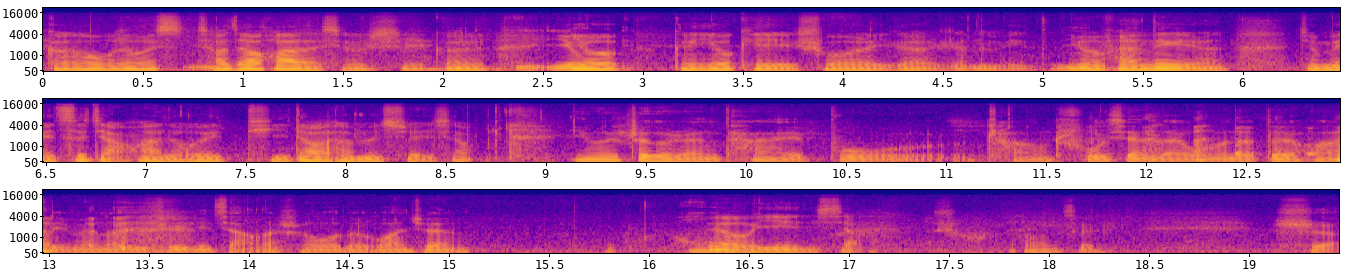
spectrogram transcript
刚刚我用悄悄话的形式跟有又跟 UK 说了一个人的名字，你有发现那个人就每次讲话都会提到他们学校？因为这个人太不常出现在我们的对话里面了，以至于你讲的时候，我都完全没有印象。哦，对，是啊，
